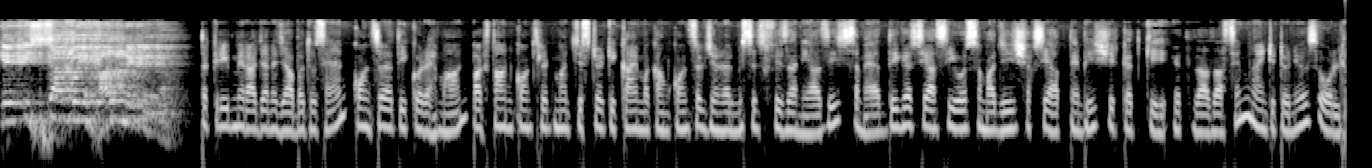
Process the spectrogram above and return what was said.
کہ اس کا کوئی حل نکلے گا۔ تقریب میں Raja Najabat Hussain council Atiq ur Rehman Pakistan consulate Manchester کی قائم مقام کونسل جنرل مسز فضا نیازی سمیت دیگر سیاسی اور سماجی شخصیات نے بھی شرکت کی۔ اعتداد نیوز اولڈ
